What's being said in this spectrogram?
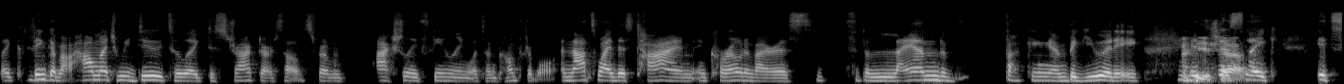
like think Mhm. about how much we do to like distract ourselves from actually feeling what's uncomfortable and that's why this time in coronavirus to the land of fucking ambiguity it's Yeah. just like it's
